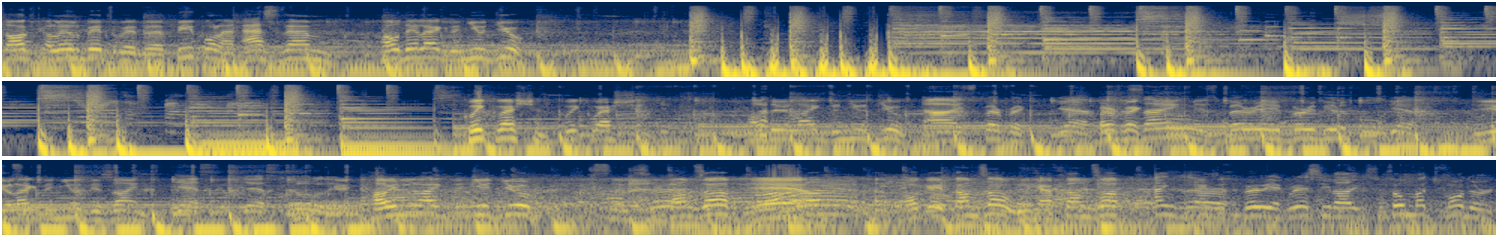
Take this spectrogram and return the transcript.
talk a little bit with the people and ask them how they like the new Duke. Quick question, quick question. How do you like the new Duke? Uh, it's perfect, yeah. Perfect. The design is very, very beautiful, yeah. Do you like the new design? Yes, yes, totally. Okay. How do you like the new Duke? Thumbs up? Yeah. Okay, thumbs up. We have thumbs up. Tanks are very aggressive. It's so much modern.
